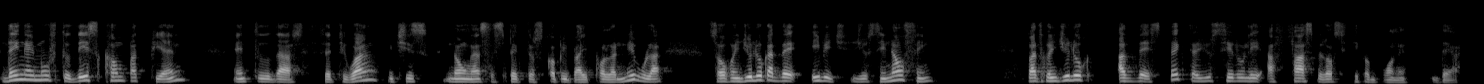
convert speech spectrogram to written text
Then I move to this compact PN, M2-31, which is known as a spectroscopic bipolar nebula. So when you look at the image, you see nothing. But when you look at the spectra, you see really a fast velocity component there.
